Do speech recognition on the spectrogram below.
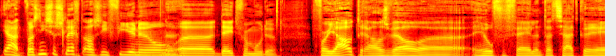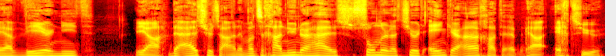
ja, het was niet zo slecht als die 4-0 Nee. eh, deed vermoeden. Voor jou trouwens wel eh, heel vervelend dat Zuid-Korea weer niet Ja, de uitshirts aan heeft. Want ze gaan nu naar huis zonder dat shirt één keer te hebben. Ja, echt zuur.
